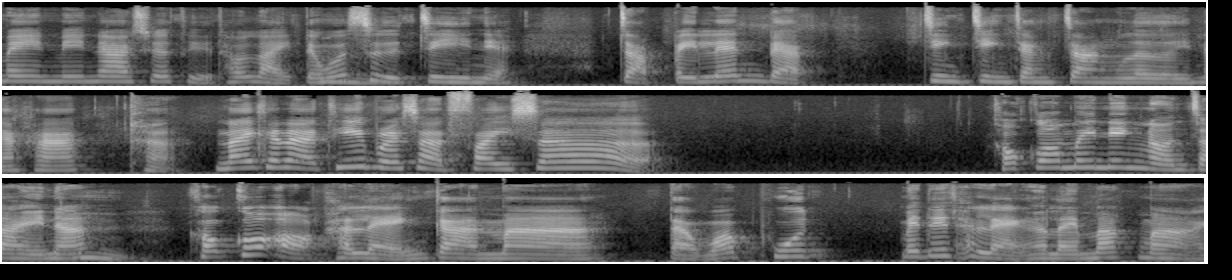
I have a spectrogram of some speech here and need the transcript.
ไม่ไม่น่าเชื่อถือเท่าไหร่ แต่ว่าสื่อจีนเนี่ยจับไปเล่นแบบจริง ๆ จัง ๆ เลยนะคะค่ะในขณะที่บริษัทไฟเซอร์เขาก็ไม่นิ่งนอนใจนะอืมเขาก็ออกแถลงการณ์มา แต่ว่าพูดไม่ได้แถลงอะไรมากมาย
